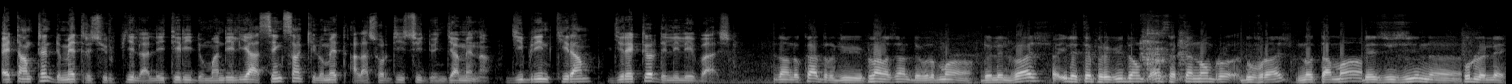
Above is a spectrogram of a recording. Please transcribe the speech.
est en train de mettre sur pied la laiterie de Mandelia à 500 km à la sortie sud de N'Djamena. Djibrine Kiram, directeur de l'élevage. Dans le cadre du plan national de développement de l'élevage, il était prévu donc un certain nombre d'ouvrages, notamment des usines pour le lait.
